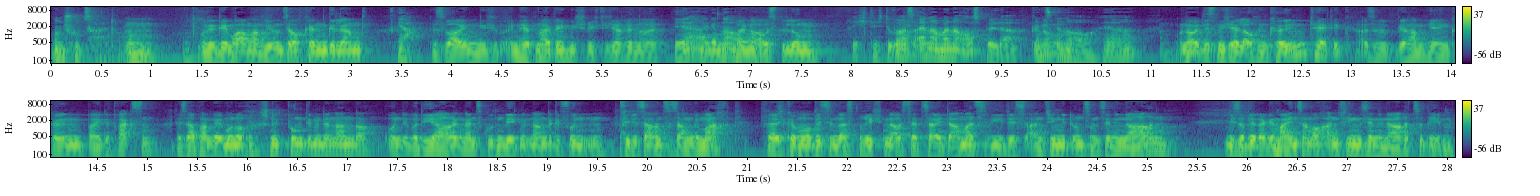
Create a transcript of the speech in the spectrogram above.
und Schutzhaltungen. Mhm. Und in dem Rahmen haben wir uns ja auch kennengelernt. Ja. Das war in, in Heppenheim, wenn ich mich richtig erinnere. Ja, genau. Bei einer Ausbildung. Richtig, du warst ja. einer meiner Ausbilder, ganz genau. genau, ja. Und heute ist Michael auch in Köln tätig. Also wir haben hier in Köln beide Praxen. Deshalb haben wir immer noch Schnittpunkte miteinander und über die Jahre einen ganz guten Weg miteinander gefunden. Viele Sachen zusammen gemacht. Vielleicht können wir ein bisschen was berichten aus der Zeit damals, wie das anfing mit unseren Seminaren. Wieso wir da gemeinsam auch anfingen, Seminare zu geben?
